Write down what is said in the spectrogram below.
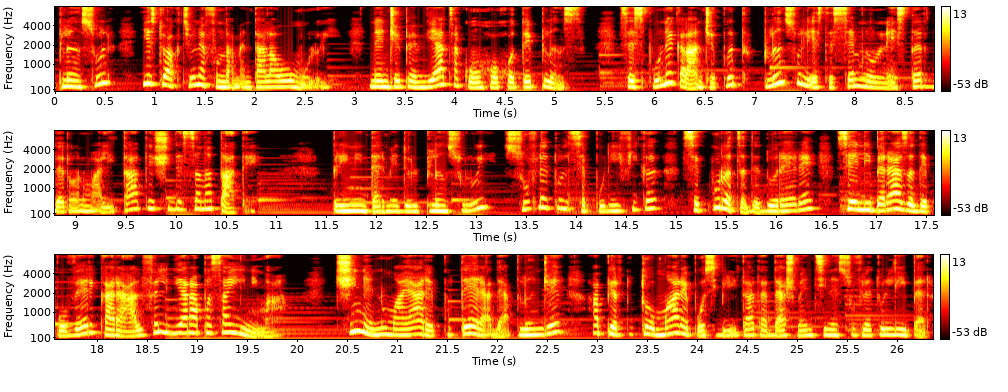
Plânsul este o acțiune fundamentală a omului. Ne începem viața cu un hohote plâns. Se spune că la început plânsul este semnul unei stări de normalitate și de sănătate. Prin intermediul plânsului, sufletul se purifică, se curăță de durere, se eliberează de poveri care altfel i-ar apăsa inima. Cine nu mai are puterea de a plânge, a pierdut o mare posibilitate de a-și menține sufletul liber.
